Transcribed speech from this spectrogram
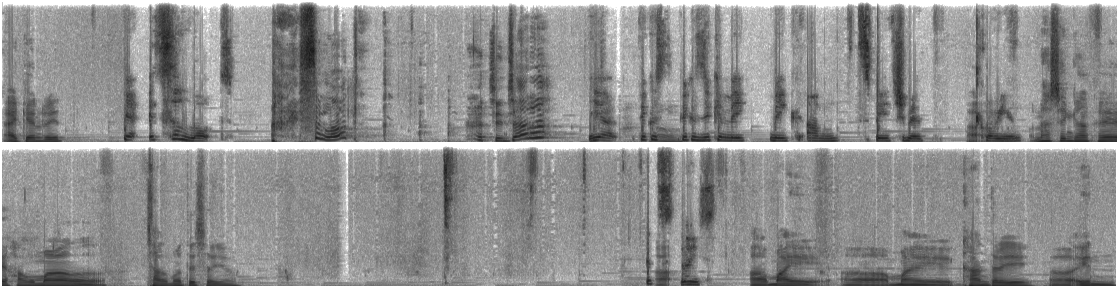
I can read. yeah, it's a lot. It's a lot. 진짜로? Yeah, because Oh. because you can make make um speech with 아, Korean. 나 생각해 한국말 잘못했어요. It's nice. Uh, my uh, my country uh, in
